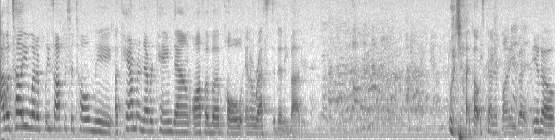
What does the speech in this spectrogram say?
I will tell you what a police officer told me. A camera never came down off of a pole and arrested anybody. Which I thought was kind of funny, but you know.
